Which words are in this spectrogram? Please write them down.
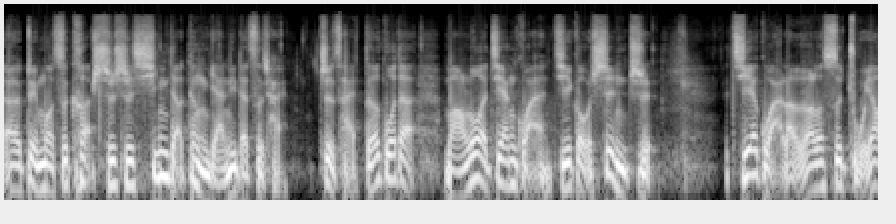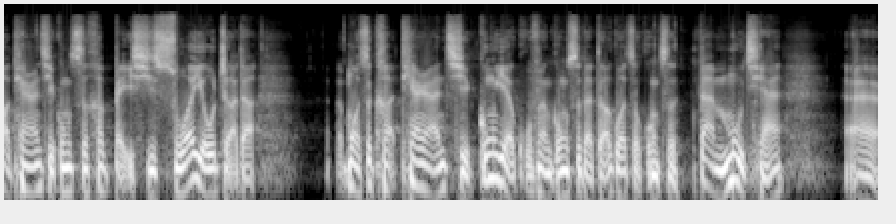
呃，对莫斯科实施新的更严厉的制裁。制裁。德国的网络监管机构甚至接管了俄罗斯主要天然气公司和北溪所有者的莫斯科天然气工业股份公司的德国子公司，但目前。呃，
